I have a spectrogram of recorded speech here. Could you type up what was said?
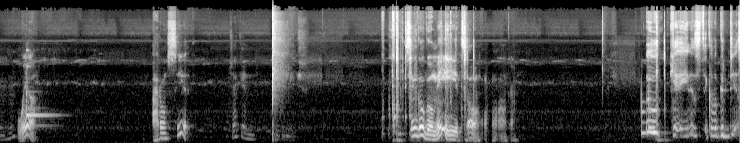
Mm-hmm. Where? I don't see it. Check in. It's in Google Meet. Oh, okay. Okay, let's take a look at this.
